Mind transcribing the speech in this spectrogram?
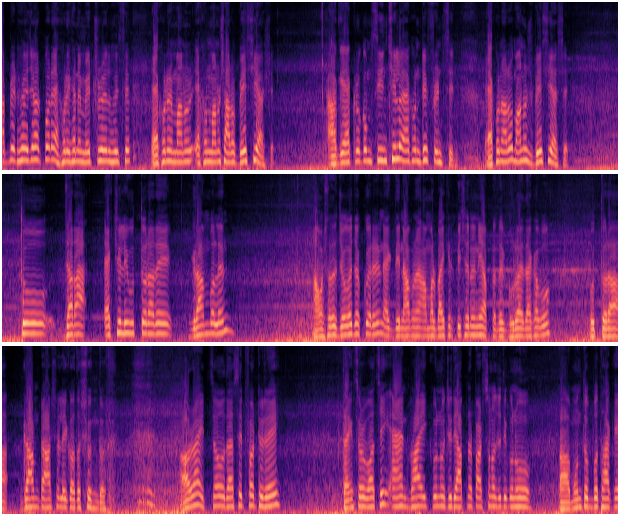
আপডেট হয়ে যাওয়ার পরে এখন এখানে মেট্রো রেল হয়েছে এখনের মানুষ, এখন মানুষ আরও বেশি আসে। আগে একরকম সিন ছিল, এখন ডিফারেন্ট সিন এখন আরও মানুষ বেশি আসে। তো যারা অ্যাকচুয়ালি উত্তরারে গ্রাম বলেন, আমার সাথে যোগাযোগ করেন একদিন আপনার আমার বাইকের পিছনে নিয়ে আপনাদের ঘোরায় দেখাবো। উত্তরা গ্রামটা আসলে কত সুন্দর। Alright so that's it for today thanks for watching and ভাই, কোনো যদি আপনার পার্সোনাল যদি কোনো মন্তব্য থাকে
